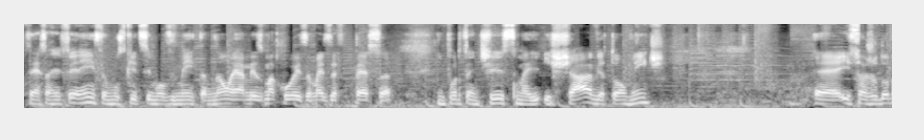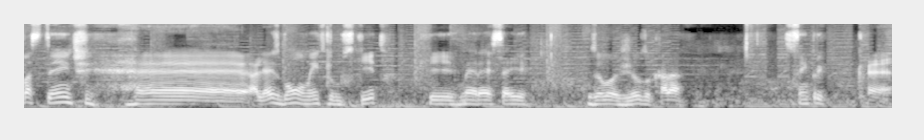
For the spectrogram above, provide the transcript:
sem essa referência. O Mosquito se movimenta, não é a mesma coisa, mas é peça importantíssima e, e chave atualmente. É, isso ajudou bastante. É, aliás, bom momento do Mosquito, que merece aí os elogios. O cara sempre é,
